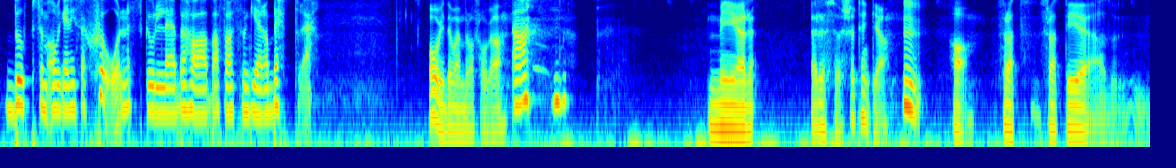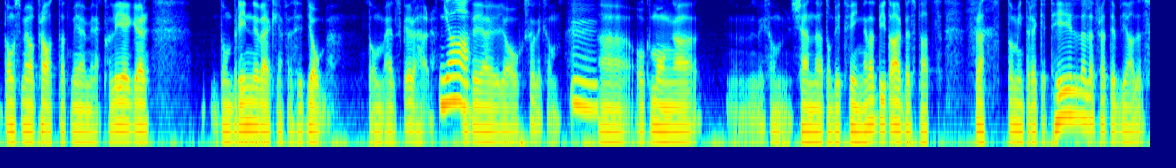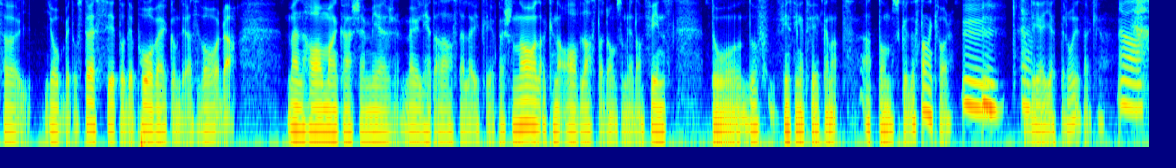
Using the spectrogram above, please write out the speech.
BUP som organisation skulle behöva för att fungera bättre? Oj, det var en bra fråga. Ja. Mer resurser tänker jag. Mm. Ja, för att, för att det, alltså, de som jag har pratat med, mina kollegor, de brinner verkligen för sitt jobb. De älskar ju det här. Ja. Och det gör ju jag också liksom. Mm. Eh, och många mm, liksom känner att de blir tvingade att byta arbetsplats för att de inte räcker till eller för att det blir alldeles för jobbigt och stressigt och det påverkar om deras vardag. Men har man kanske mer möjlighet att anställa ytterligare personal, att kunna avlasta de som redan finns, då, då finns det ingen tvekan att, att de skulle stanna kvar. Mm. Mm. För Det är jätteroligt verkligen. Ja.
